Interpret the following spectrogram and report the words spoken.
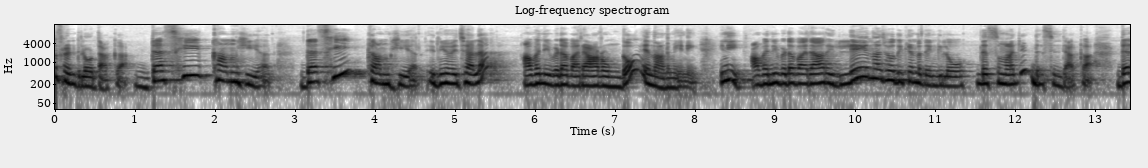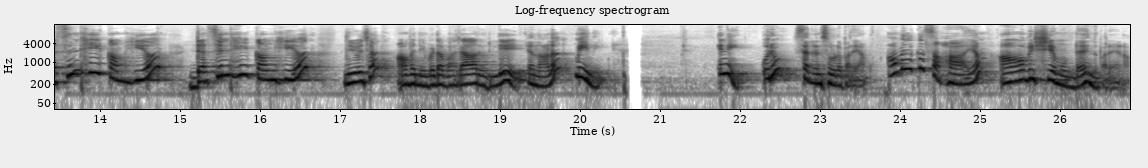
ഡസ് ഫ്രണ്ടിലോട്ടാക്കുക. Does he come here does he come here എന്ന് ചോദിച്ചാൽ അവൻ ഇവിടെ വരാറുണ്ടോ എന്നാണ് മീനിങ് ഇനി അവൻ ഇവിടെ വരാറില്ലേ എന്നാണ് ചോദിക്കേണ്ടതെങ്കിലോ? ഡസ് മാറ്റി ഡസിന്റെ ആക്കുക. Doesn't he come here doesn't he come here എന്ന് ചോദിച്ചാൽ അവൻ ഇവിടെ വരാറില്ലേ എന്നാണ് മീനിങ് ഇനി ഒരു സെന്റൻസ് കൂടെ പറയാം. അവൾക്ക് സഹായം ആവശ്യമുണ്ട് എന്ന് പറയണം.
